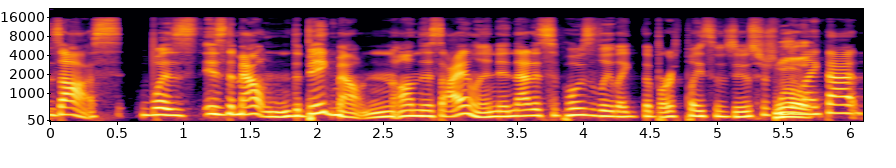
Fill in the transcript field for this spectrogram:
Zas was is the mountain, the big mountain on this island, and that is supposedly like the birthplace of Zeus or something Well, like that.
